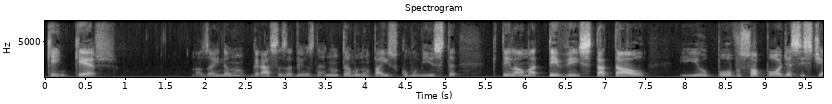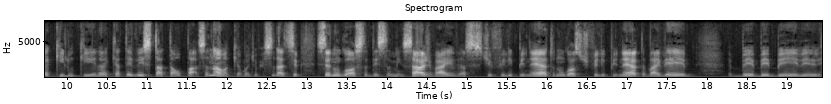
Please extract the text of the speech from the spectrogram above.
quem quer. Nós ainda não, graças a Deus, né, não estamos num país comunista que tem lá uma TV estatal e o povo só pode assistir aquilo que, né, que a TV estatal passa. Não, aqui é uma diversidade. Se você não gosta dessa mensagem, vai assistir Felipe Neto, não gosta de Felipe Neto, vai ver BBB,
